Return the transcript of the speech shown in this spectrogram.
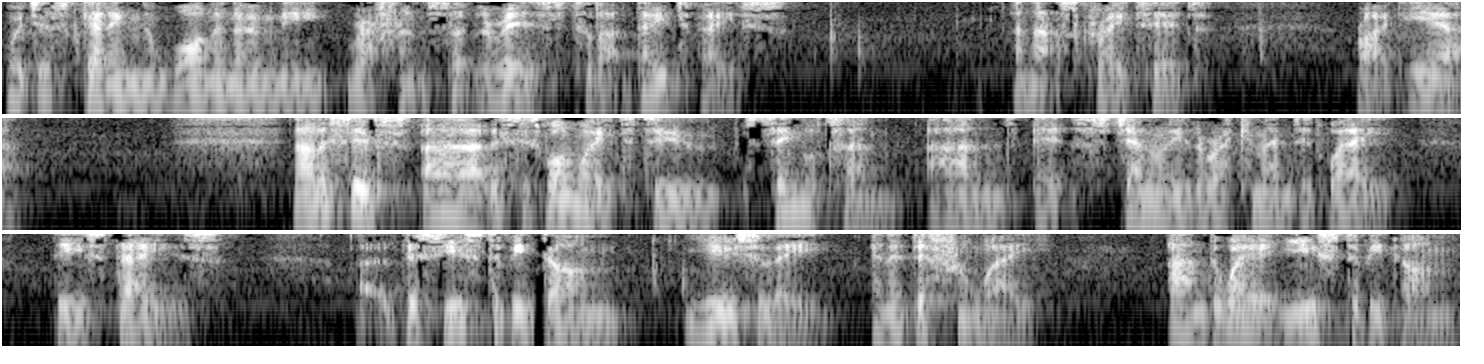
we're just getting the one and only reference that there is to that database. And that's created right here. Now this is uh, this is one way to do singleton, and it's generally the recommended way these days. Uh, this used to be done usually in a different way, and the way it used to be done,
